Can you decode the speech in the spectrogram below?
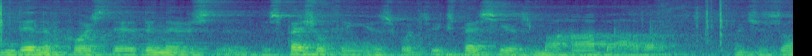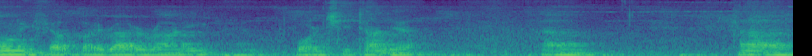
and then, of course, there, then there's the, the, special thing is what's expressed here is Mahabhava, which is only felt by Radharani and Lord Chaitanya. Um, uh,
